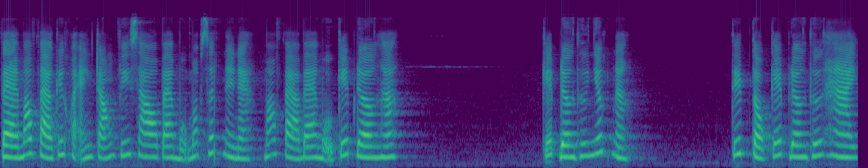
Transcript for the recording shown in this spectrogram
Và móc vào cái khoảng trống phía sau ba mũi móc xích này nè, móc vào ba mũi kép đơn ha kép đơn thứ nhất nè. Tiếp tục kép đơn thứ hai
